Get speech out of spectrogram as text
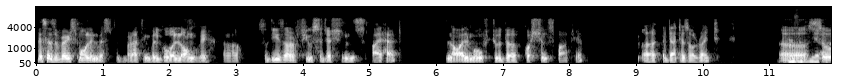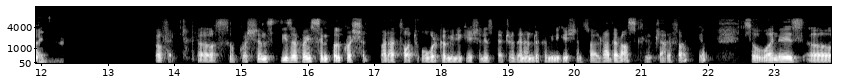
This is a very small investment, but I think will go a long way. Uh, so these are a few suggestions I had. Now I'll move to the questions part here uh, if that is all right. Uh, so, right. perfect. Uh, so, questions. These are very simple questions, but I thought over communication is better than under communication. So, I'll rather ask and clarify. Yeah. So, one is uh,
